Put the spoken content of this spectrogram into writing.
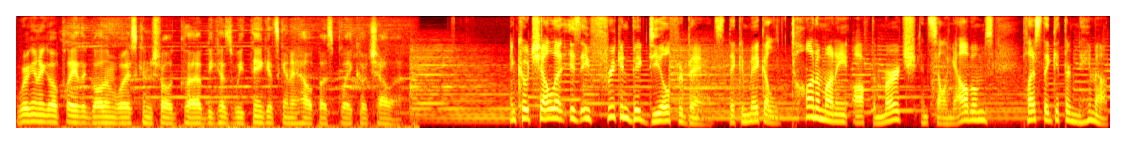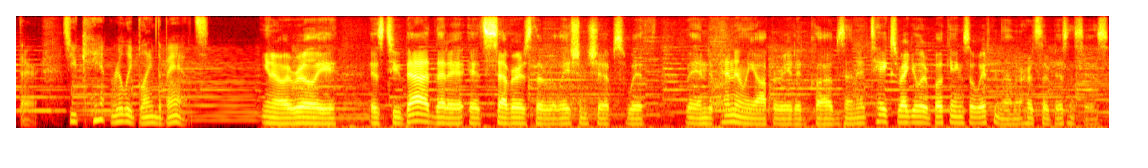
we're going to go play the Goldenvoice controlled club because we think it's going to help us play Coachella. And Coachella is a freaking big deal for bands. They can make a ton of money off the merch and selling albums, plus, they get their name out there. So you can't really blame the bands. You know, it really is too bad that it, it severs the relationships with the independently operated clubs and it takes regular bookings away from them. It hurts their businesses.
